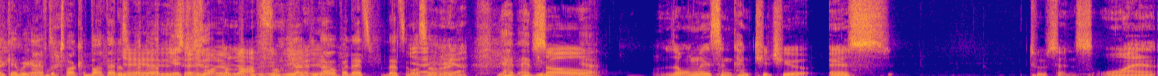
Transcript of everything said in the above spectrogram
okay, we have to talk about that as Yeah, yeah, You it's, just want to laugh. yeah, yeah. no, but that's that's also Yeah, very. yeah. Yeah, have, have you, So yeah. the only thing can teach you is two things. One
